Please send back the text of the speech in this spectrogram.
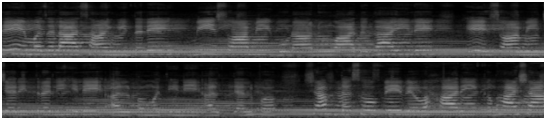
ते मजला सांगितले मी स्वामी गुणानुवाद गाईले. हे स्वामी चरित्र लिहिले अल्पमतीने अत्यल्प. शब्द सोपे व्यवहारिक भाषा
